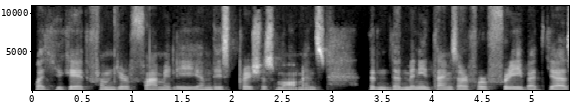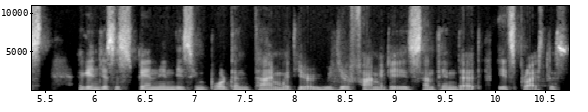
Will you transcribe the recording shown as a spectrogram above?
what you get from your family and these precious moments that, that many times are for free but just again just spending this important time with your with your family is something that it's priceless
